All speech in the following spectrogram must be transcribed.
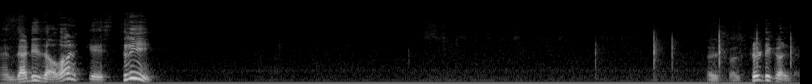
And that is our case 3. Is called critical damping.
